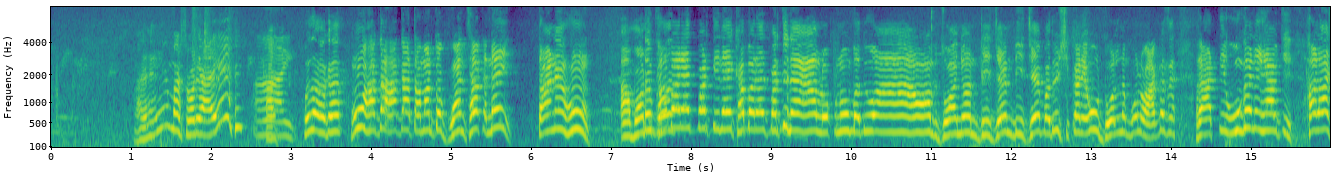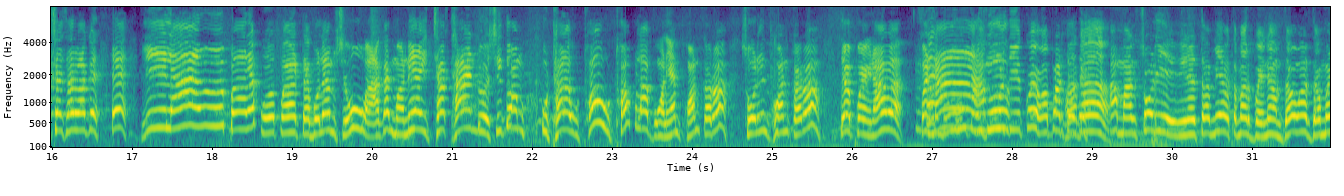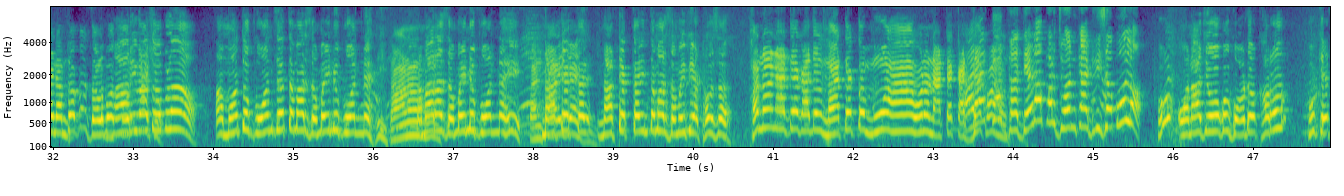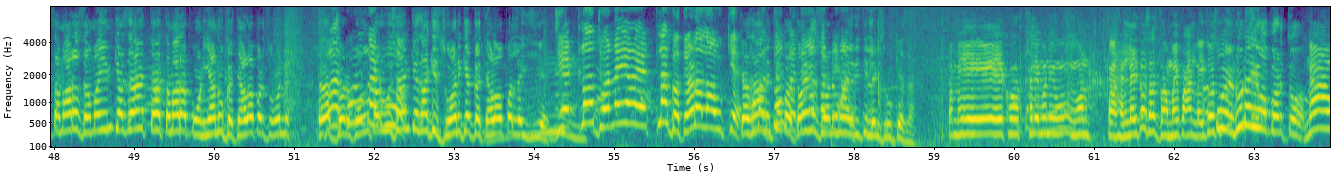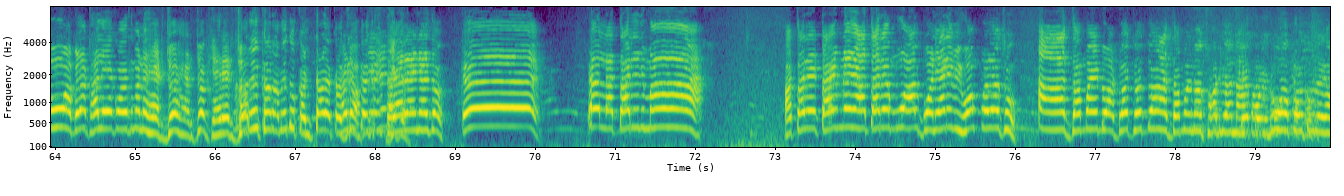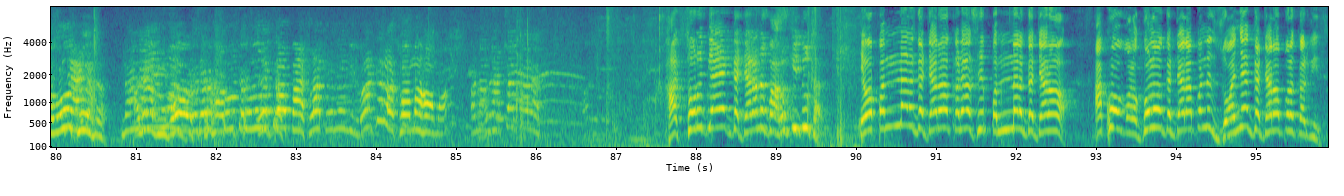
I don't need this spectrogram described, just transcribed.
હે માર સોડી આઈ. આય બોલો અગા. હું હાગા હાગા તમાર તો ફોન છે કે નહીં? તાને હું? આ મોડો ખબર જ પડતી નહીં ખબર જ પડતી નહીં. આ લોકનું બધું આમ જોજો ડીજે ડીજે બધું શીખર એવું ઢોલને બોલો. આગળ છે. રાતની ઊંઘ નહીં આવતી. હળા સસર વાગે એ લીલા ઉપર પોપટ બોલે એમ શું? આગળ મને ઈચ્છા થાય ને ડોશી તો આમ ઉઠા ઉઠો ઉઠો પેલા ભણ્યાને ફોન કરો છોડીને ફોન કરો. તે પહેણાવે પણ ના. આમુદી કોઈ વાપરતો. આ માલ છોડી એવી તમે તમારા ભાઈને મારા જમાઈને કે જળબો મારી વાત સાંભળો આ મોં તો ફોન છે તમારા સમયનું ફોન નહીં. તમારા સમયનું ફોન નહીં. નાટક નાટક કરીને તમારો સમય બેઠો છે. હનો નાટક આદો નાટક તો હું આ ઓનો નાટક કાઢી નાખવાનો. ગધેડા પર જોન કાઢવી છે બોલો. ઓના જેવો કોઈ ગોડો ખરો? હું કે તમારો સમય એમ કે છે કે તમારા પોણિયાનું ગધેડા પર જોન ગોળ કરવું છે કે સાકી જોન કે ગધેડા ઉપર લઈ જઈએ? જેટલો જોન આવે એટલા ગધેડા લાવું કે. કે સા કે બધો બધો ગધેડા માં એ રીતે લઈશું કે સા તમે એક વખત ખાલી મને ઈવન પાન લઈ દો સર સમય પાન લઈ દો હું એનું નહીં વાપરતો ના હું આપણે ખાલી એક વખત મને હેડજો હેડજો ઘેર હેડજો ખરેખર અમે તો કંટાળે. કગરી કગરી ઘેર. આવીને તો એ એ લતારી માં અત્યારે ટાઈમ નહીં અત્યારે હું હાલ ભણ્યાની વિહોમ પડ્યો છું આ જમાઈ દોઢો છો તો આ જમાઈનો છોડ્યો ના પડે નો પડતો નહીં આવડો થયો છે ના, ના, વિવો અવસર કરો તો પાછલા કોઈનો વિવાહ કરો છોમાં હોમાં. અને નાતા કરે. સાતસો રૂપિયા એક ગજારાનું ભાડું કીધું છે એવા પંદર ગજારો કર્યો છે, પંદર ગજારો. આખો વળગોલો ગજારા પણ જોઈને ગજારો પર કરવી છે.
